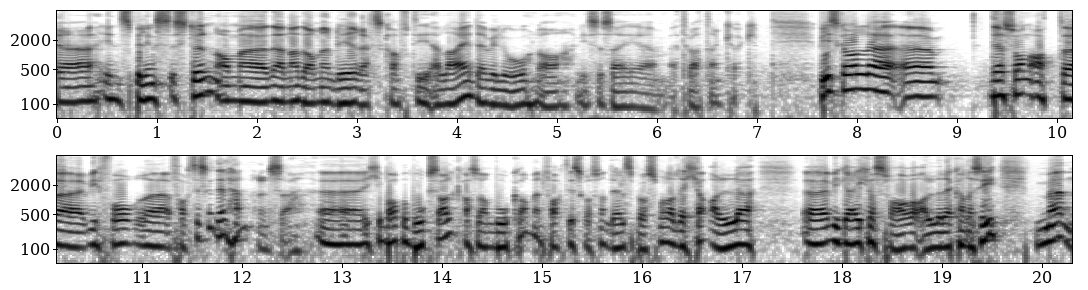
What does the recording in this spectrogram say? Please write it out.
eh, innspillingsstund om eh, denne dommen blir rettskraftig eller ei. Det vil jo la vise seg eh, etter hvert, tenker jeg. Vi skal eh, det er sånn at uh, vi får uh, faktisk en del henvendelser. Uh, ikke bare på boksalg, altså om boka, men faktisk også en del spørsmål. Det er ikke alle Vi greier ikke å svare alle, det kan jeg si. Men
